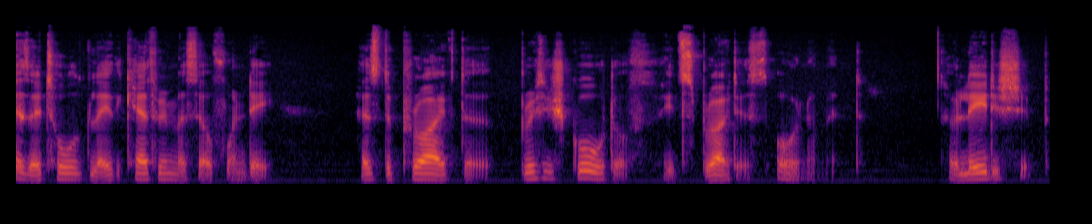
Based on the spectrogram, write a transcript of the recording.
as I told Lady Catherine myself one day, has deprived the British court of its brightest ornament. Her ladyship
